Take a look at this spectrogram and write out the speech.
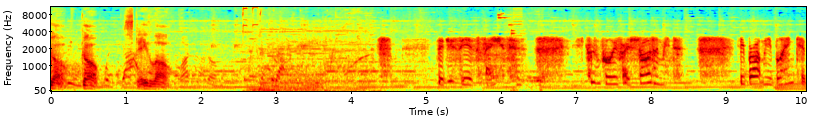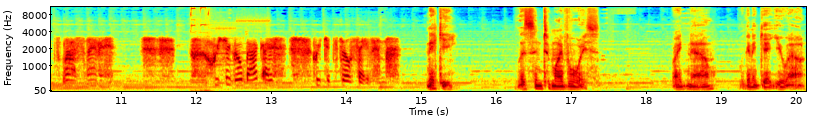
Go, go. Stay low. Did you see his face? He couldn't believe I shot him. He, he brought me blankets last night. I, we should go back. I we could still save him. Nicky, listen to my voice. Right now, we're gonna get you out.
